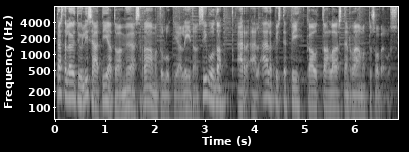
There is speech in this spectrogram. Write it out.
Tästä löytyy lisää tietoa myös Raamatulukijan liiton sivulta rll.fi kautta lasten raamattusovellus.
